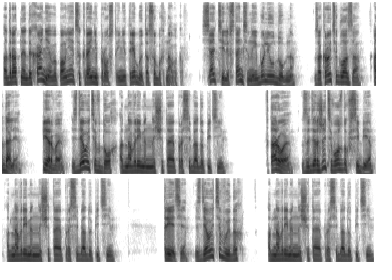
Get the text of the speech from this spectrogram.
Квадратное дыхание выполняется крайне просто и не требует особых навыков. Сядьте или встаньте наиболее удобно, Закройте глаза. А далее. Первое. Сделайте вдох, одновременно считая про себя до пяти. Второе. Задержите воздух в себе, одновременно считая про себя до пяти. Третье. Сделайте выдох, одновременно считая про себя до пяти.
